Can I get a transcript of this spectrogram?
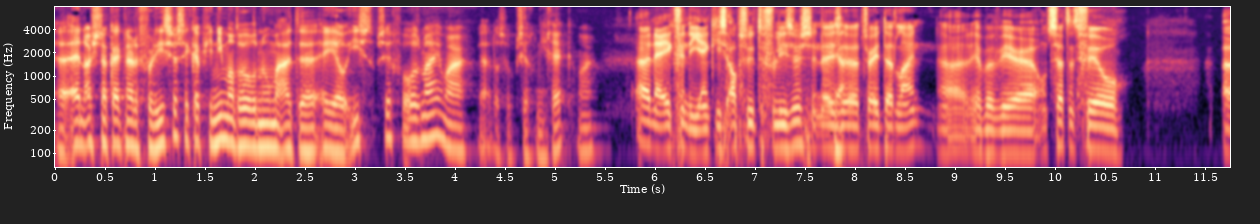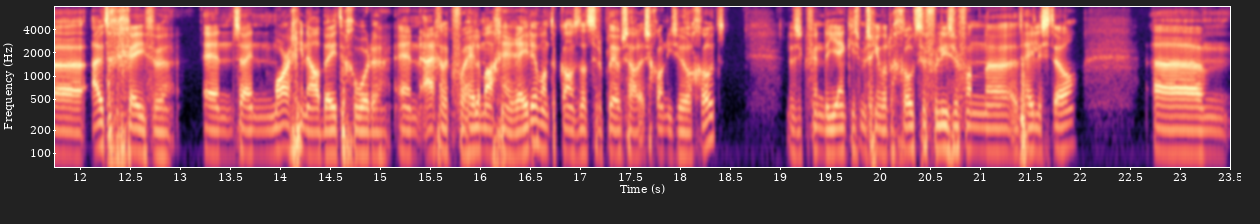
Eh, en als je nou kijkt naar de verliezers, ik heb je niemand horen noemen uit de AL East op zich volgens mij, maar ja, dat is op zich niet gek. Maar Uh, nee, ik vind de Yankees absoluut de verliezers in deze Ja. trade deadline. Uh, die hebben weer ontzettend veel uh, uitgegeven en zijn marginaal beter geworden. En eigenlijk voor helemaal geen reden, want de kans dat ze de playoffs halen is gewoon niet zo heel groot. Dus ik vind de Yankees misschien wel de grootste verliezer van het hele stel. Um,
